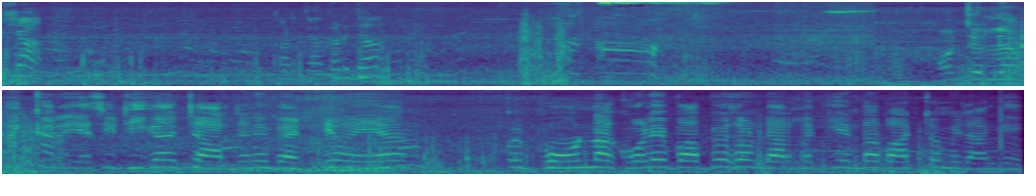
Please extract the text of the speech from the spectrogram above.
ਅੱਛਾ। ਖੜ ਜਾ ਖੜ ਜਾ। ਹੁਣ ਚੱਲਿਆ ਵੀ ਘਰੇ ਅਸੀਂ ਠੀਕ ਆ ਚਾਰ ਜਣੇ ਬੈਠੇ ਹੋਏ ਆ। ਕੋਈ ਫੋਨ ਨਾ ਖੋਲੇ ਬਾਬੇ ਸਾਨੂੰ ਡਰ ਲੱਗੀ ਜਾਂਦਾ ਬਾਅਦ ਚੋਂ ਮਿਲਾਂਗੇ।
